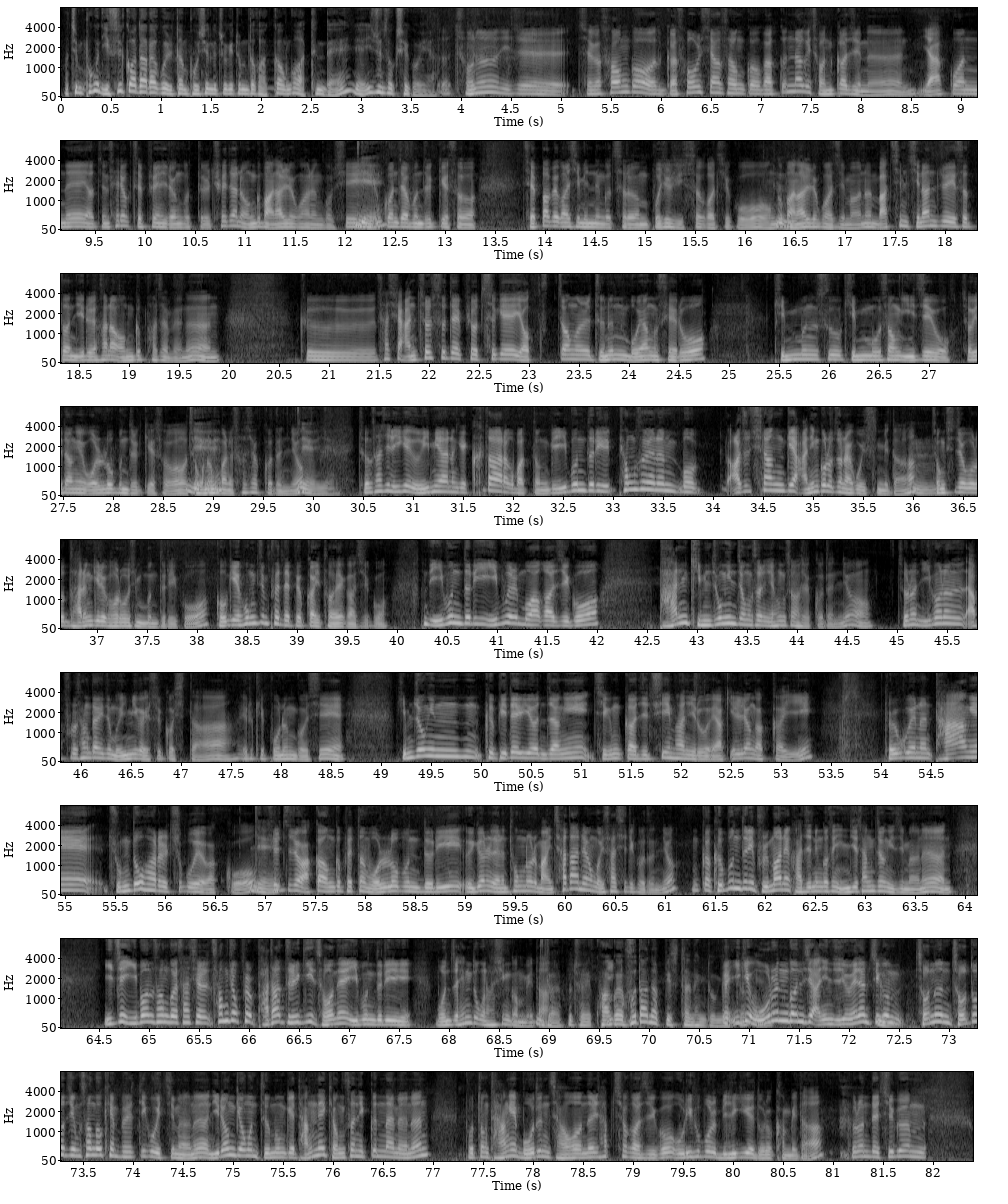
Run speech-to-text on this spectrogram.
진폭은 있을 거다라고 일단 보시는 쪽이 좀 더 가까운 것 같은데. 예, 이준석 최고위원. 저는 이제 제가 선거, 그러니까 서울시장 선거가 끝나기 전까지는 야권 내 어떤 세력 재편 이런 것들을 최대한 언급 안 하려고 하는 것이 예. 유권자분들께서 제밥에 관심 있는 것처럼 보실 수 있어가지고 언급 안 음. 하려고 하지만은 마침 지난주에 있었던 일을 하나 언급하자면은 그 사실 안철수 대표 측의 역정을 드는 모양새로 김문수, 김무성, 이재호 저희 당의 원로분들께서 네. 정론관에 네. 서셨거든요. 네, 네. 저는 사실 이게 의미하는 게 크다라고 봤던 게 이분들이 평소에는 뭐 아주 친한 게 아닌 걸로 저는 알고 있습니다. 음. 정치적으로도 다른 길을 걸어오신 분들이고 거기에 홍준표 대표까지 더해가지고 근데 이분들이 입을 모아가지고 반 김종인 정선을 형성하셨거든요. 저는 이거는 앞으로 상당히 좀 의미가 있을 것이다 이렇게 보는 것이 김종인 그 비대위원장이 지금까지 취임한 이로 약 1년 가까이 결국에는 당의 중도화를 추구해왔고 네. 실제로 아까 언급했던 원로분들이 의견을 내는 통로를 많이 차단해온 것이 사실이거든요. 그러니까 그분들이 불만을 가지는 것은 인지상정이지만은 이제 이번 선거에 사실 성적표를 받아들기 전에 이분들이 먼저 행동을 하신 겁니다. 그러니까 저희 과거에 후단협 비슷한 행동이죠. 그러니까 이게 예. 옳은 건지 아닌지 왜냐면 지금 음. 저는 저도 지금 선거 캠프에 뛰고 있지만은 이런 경우는 드문 게 당내 경선이 끝나면은 보통 당의 모든 자원을 합쳐가지고 우리 후보를 밀기 위해 노력합니다. 그런데 지금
